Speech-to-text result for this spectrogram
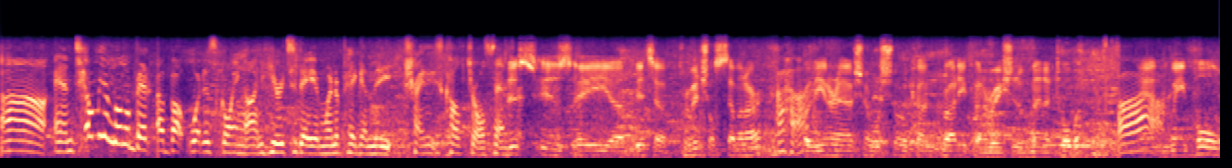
Ah, and tell me a little bit about what is going on here today in Winnipeg in the Chinese Cultural Center. This is a uh, it's a provincial seminar Uh-huh. for the International Shotokan Karate Federation of Manitoba, Ah. and we hold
